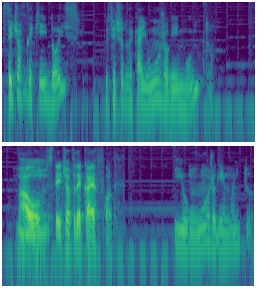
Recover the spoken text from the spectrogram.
State of Decay 2, State of Decay 1 eu joguei muito. Ah, o E- State of Decay é foda. E o 1 eu joguei muito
